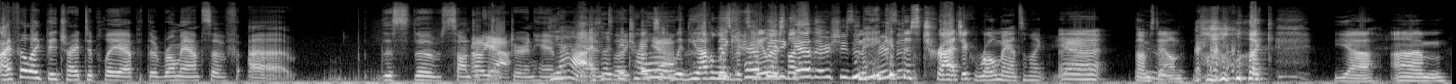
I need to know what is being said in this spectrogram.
I felt like they tried to play up the romance of uh, this the Sondra Oh, yeah. character and him. Yeah, I feel like they tried oh, to. With you have they Elizabeth can't be Taylor so let's together, she's in make prison. it this tragic romance. I'm like, Yeah. eh, thumbs down. like, yeah. Um,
